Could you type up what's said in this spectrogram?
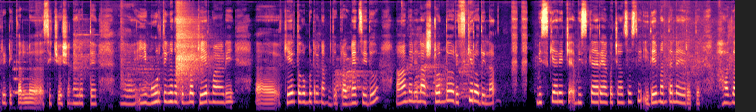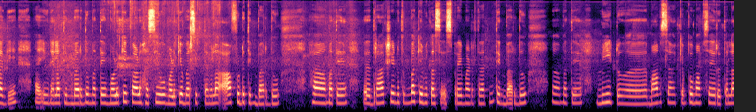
ಕ್ರಿಟಿಕಲ್ ಸಿಚುವೇಶನ್ ಇರುತ್ತೆ. ಈ ಮೂರು ತಿಂಗಳನ್ನ ತುಂಬ ಕೇರ್ ಮಾಡಿ ಕೇರ್ ತೊಗೊಂಬಿಟ್ರೆ ನಮ್ಮದು ಪ್ರೆಗ್ನೆನ್ಸಿದು ಆಮೇಲೆಲ್ಲ ಅಷ್ಟೊಂದು ರಿಸ್ಕ್ ಇರೋದಿಲ್ಲ. ಮಿಸ್ಕ್ಯಾರಿ ಚ ಮಿಸ್ಕ್ಯಾರಿ ಆಗೋ ಚಾನ್ಸಸ್ ಇದೇ ಮಂತಲ್ಲೇ ಇರುತ್ತೆ. ಹಾಗಾಗಿ ಇವನ್ನೆಲ್ಲ ತಿನ್ನಬಾರ್ದು ಮತ್ತು ಮೊಳಕೆ ಕಾಳು ಹಸಿವು ಮೊಳಕೆ ಬರ್ಸಿರ್ತಾವಲ್ಲ, ಆ ಫುಡ್ ತಿನ್ನಬಾರ್ದು ಮತ್ತು ದ್ರಾಕ್ಷಿ ಹಣ್ಣು ತುಂಬ ಕೆಮಿಕಲ್ಸ್ ಸ್ಪ್ರೇ ಮಾಡಿರ್ತಾರೆ, ಅದನ್ನು ತಿನ್ನಬಾರ್ದು ಮತ್ತು ಮೀಟು ಮಾಂಸ, ಕೆಂಪು ಮಾಂಸ ಇರುತ್ತಲ್ಲ,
